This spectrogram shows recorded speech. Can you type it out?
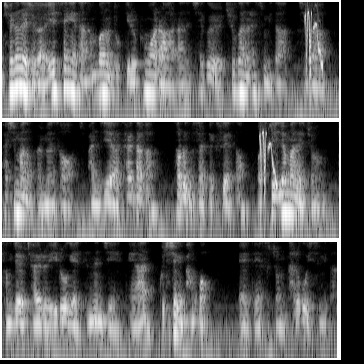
최근에 제가 일생에 단 한 번은 도끼를 품어라 라는 책을 출간을 했습니다. 제가 80만 원 벌면서 반지하 살다가 32살 백수에서 어떻게 1년 만에 좀 경제적 자유를 이루게 됐는지에 대한 구체적인 방법에 대해서 좀 다루고 있습니다.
